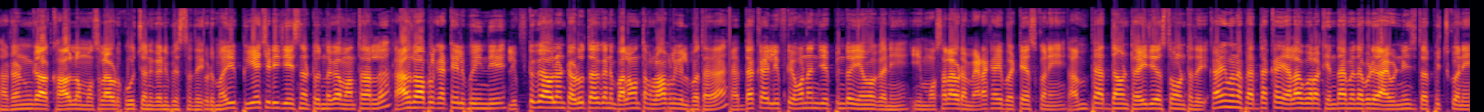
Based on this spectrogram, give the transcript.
సడన్గా కావులో ముసలావిడ కూర్చొని కనిపిస్తుంది. ఇప్పుడు మరి పిహెచ్డి చేసినట్టుందిగా మంత్రాల్లో. కారు లోపలికి కట్టి వెళ్ళిపోయింది? లిఫ్ట్ కావాలంటే అడుగుతావు కానీ బలవంతం లోపలికి వెళ్ళిపోతారా? పెద్దకాయ లిఫ్ట్ ఇవ్వనని చెప్పిందో ఏమో కానీ ఈ ముసలావిడ మెడకాయ పట్టేసుకొని తంపేద్దాం ట్రై చేస్తూ ఉంటది. కానీ మన పెద్దకాయ ఎలాగోలా కింద మీద పడి ఆవిడ నుంచి తప్పించుకొని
